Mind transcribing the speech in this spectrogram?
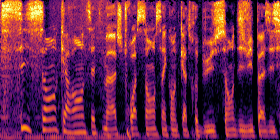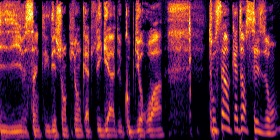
647 matchs, 354 buts, 118 passes décisives, 5 Ligues des Champions, 4 Ligas de Coupe du Roi. Tout ça en 14 saisons.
